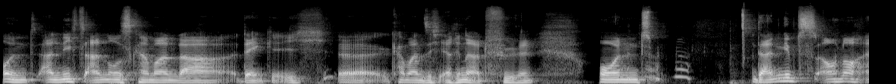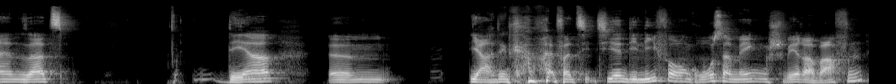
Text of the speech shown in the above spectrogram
Und an nichts anderes kann man da, denke ich, äh, kann man sich erinnert fühlen. Und dann gibt es auch noch einen Satz, der ähm, ja, den kann man einfach zitieren. Die Lieferung großer Mengen schwerer Waffen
